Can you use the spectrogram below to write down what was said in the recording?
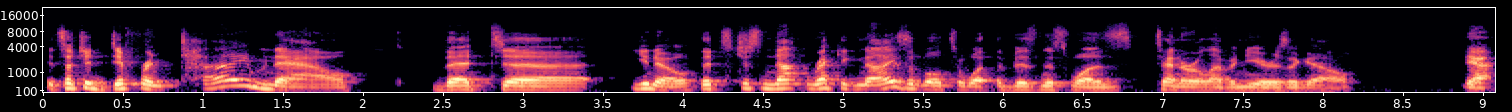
it's such a different time now that uh, you know that's just not recognizable to what the business was ten or eleven years ago. Yeah,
